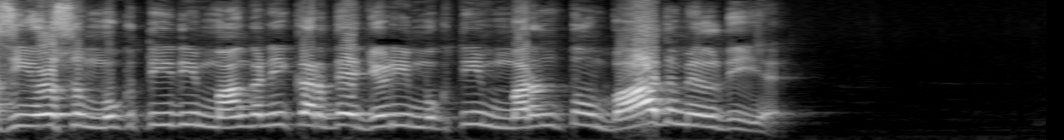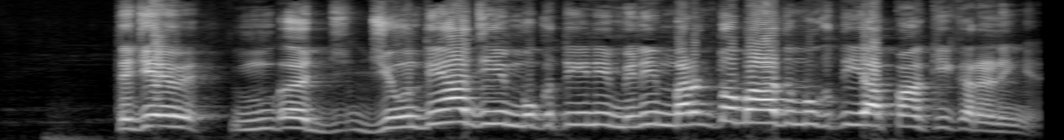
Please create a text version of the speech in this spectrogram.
ਅਸੀਂ ਉਸ ਮੁਕਤੀ ਦੀ ਮੰਗ ਨਹੀਂ ਕਰਦੇ ਜਿਹੜੀ ਮੁਕਤੀ ਮਰਨ ਤੋਂ ਬਾਅਦ ਮਿਲਦੀ ਹੈ। ਤੇ ਜੇ ਜਿਉਂਦਿਆਂ ਜੀ ਮੁਕਤੀ ਨਹੀਂ ਮਿਲੀ, ਮਰਨ ਤੋਂ ਬਾਅਦ ਮੁਕਤੀ ਆਪਾਂ ਕੀ ਕਰਨੀ ਹੈ?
